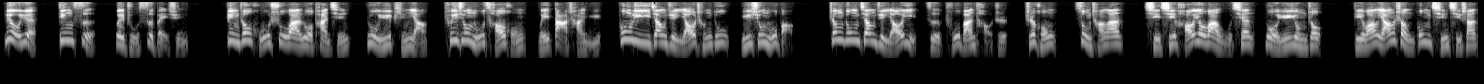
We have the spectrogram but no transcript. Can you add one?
六月丁巳，为主祀北巡。并州胡数万落叛秦，入于平阳，推匈奴曹洪为大单于，攻立义将军姚成都于匈奴堡。征东将军姚毅自蒲坂讨之，执洪，宋长安，起其豪右万五千，落于雍州。比王杨胜攻秦岐山，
